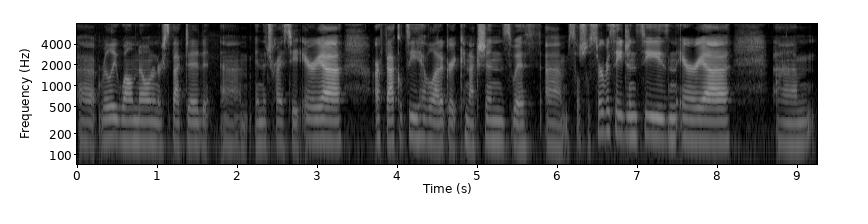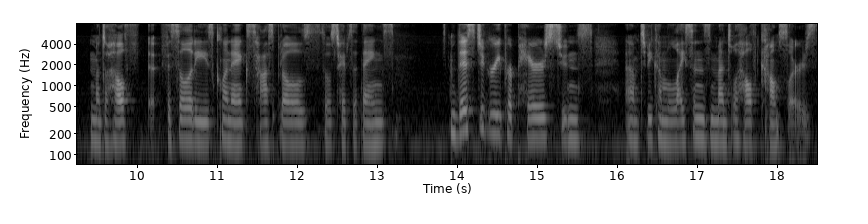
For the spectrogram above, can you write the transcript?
uh, really well known and respected um, in the tri state area. Our faculty have a lot of great connections with um, social service agencies in the area, um, mental health facilities, clinics, hospitals, those types of things. This degree prepares students um, to become licensed mental health counselors.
